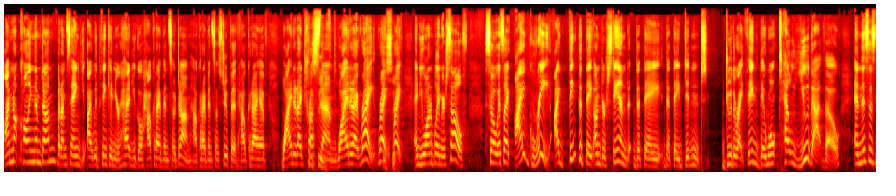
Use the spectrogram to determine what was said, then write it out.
I'm not calling them dumb, but I'm saying I would think in your head, you go, how could I have been so dumb? How could I have been so stupid? How could I have, why did I trust them? Why did I, right, right, Deceived. right. And you want to blame yourself. So it's like, I agree. I think that they understand that they, that they didn't do the right thing. They won't tell you that though. And this is,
